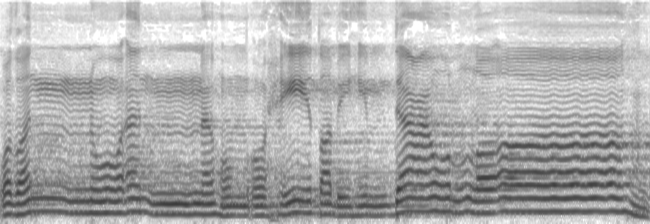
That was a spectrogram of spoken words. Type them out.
وظنوا أنهم أحيط بهم دعوا الله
